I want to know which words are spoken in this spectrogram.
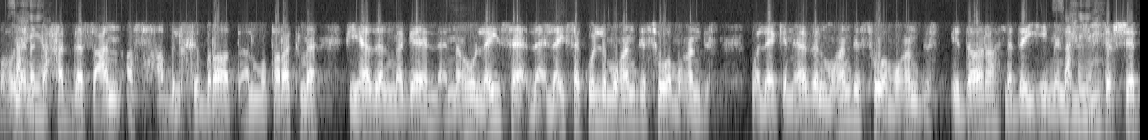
وهنا صحيح. نتحدث عن أصحاب الخبرات المتراكمة في هذا المجال لأنه ليس لا ليس كل مهندس هو مهندس ولكن هذا المهندس هو مهندس إدارة لديه من. الليدرشيب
